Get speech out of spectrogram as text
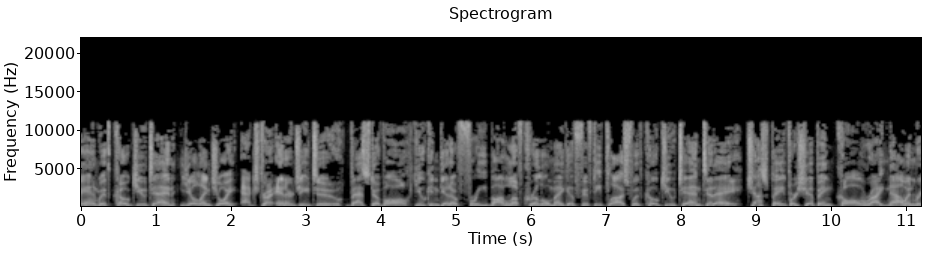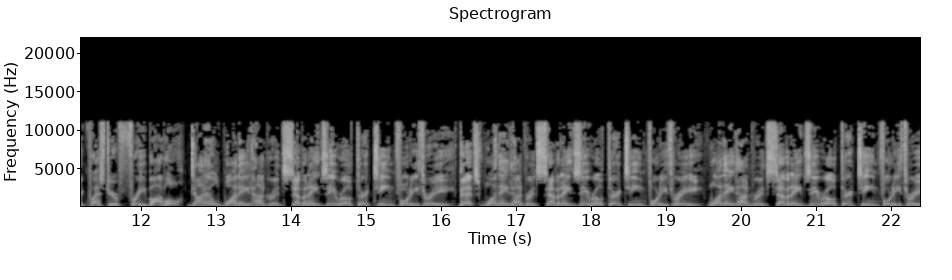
And with CoQ10, you'll enjoy extra energy too. Best of all, you can get a free bottle of Krill Omega 50 Plus with CoQ10 today. Just pay for shipping. Call right now and request your free bottle. Dial 1 800 780 1343. That's 1 800 780 1343. 1 800 780 1343.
